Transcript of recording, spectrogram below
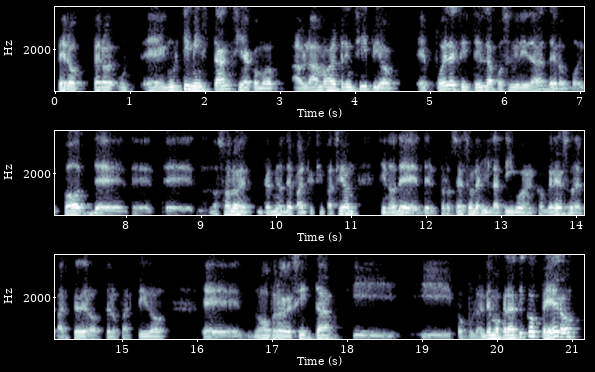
pero, pero en última instancia, como hablábamos al principio, eh, puede existir la posibilidad de los boicots, de, no solo en, términos de participación, sino del proceso legislativo en el Congreso de parte de, de los partidos eh, nuevo progresista y, popular democrático, pero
